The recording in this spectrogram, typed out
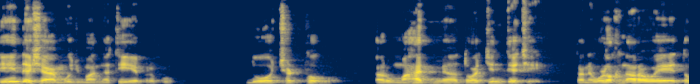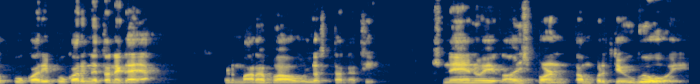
તે દશા મુજમાં નથી હે પ્રભુ. દોહો છઠ્ઠો, તારું મહાત્મ્ય તો અચિંત્ય છે. તને ઓળખનારાઓએ તો પોકારી પોકારીને તને ગાયા. પણ મારા ભાવ ઉલસતા નથી. સ્નેહનો એક અંશ પણ તમ પ્રત્યે ઉગ્યો હોય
